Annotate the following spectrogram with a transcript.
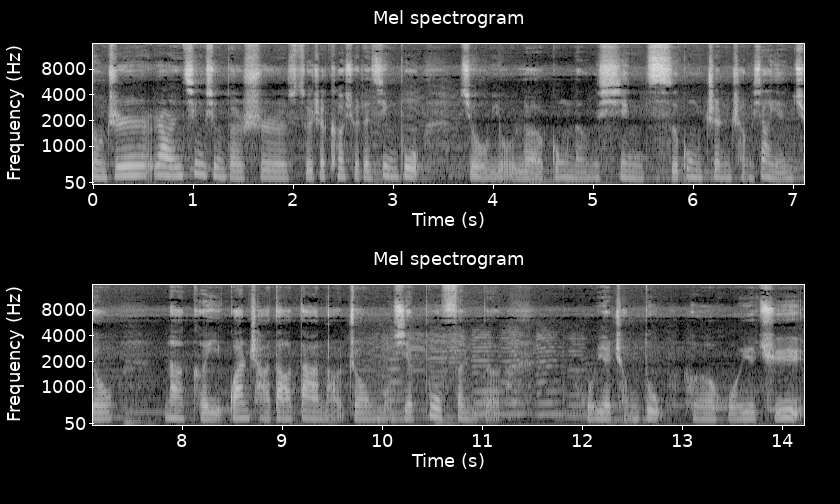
总之让人庆幸的是随着科学的进步就有了功能性磁共振成像研究那可以观察到大脑中某些部分的活跃程度和活跃区域。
